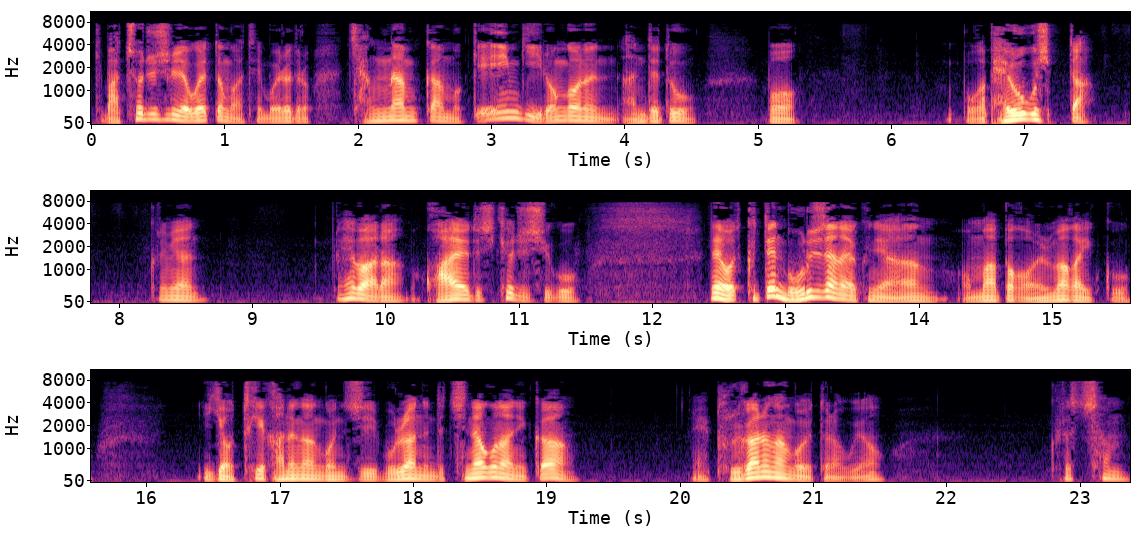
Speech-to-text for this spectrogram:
이렇게 맞춰주시려고 했던 것 같아요. 뭐 예를 들어 장난감, 뭐 게임기 이런 거는 안 돼도 뭐 뭐가 배우고 싶다. 그러면 해봐라. 과외도 시켜주시고. 근데 어, 그땐 모르잖아요. 그냥. 엄마 아빠가 얼마가 있고. 이게 어떻게 가능한 건지 몰랐는데 지나고 나니까 예, 불가능한 거였더라고요. 그래서 참,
